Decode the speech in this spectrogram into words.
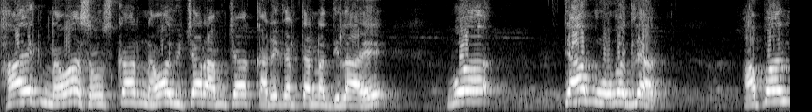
हा एक नवा संस्कार नवा विचार आमच्या कार्यकर्त्यांना दिला आहे व त्या मोबदल्यात आपण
